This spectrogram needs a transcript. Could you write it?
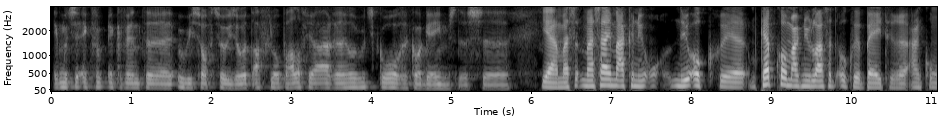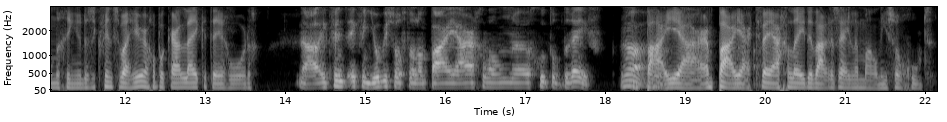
Ik, moet zeggen, ik, ik vind eh, Ubisoft sowieso het afgelopen half jaar eh, heel goed scoren qua games. Dus eh, Ja, maar, ze- maar zij maken nu, nu ook. weer- Capcom maakt nu laatst ook weer betere aankondigingen. Dus ik vind ze wel heel erg op elkaar lijken tegenwoordig. Nou, ik vind, ik vind Ubisoft al een paar jaar gewoon eh, goed op dreef. ja, een paar jaar, een paar jaar, twee jaar geleden waren ze helemaal niet zo goed.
